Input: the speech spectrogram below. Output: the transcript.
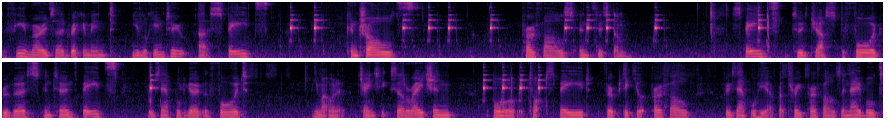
the few modes I'd recommend you look into are speeds, controls, profiles and system. Speeds to adjust the forward, reverse and turn speeds. For example, to go to the forward, you might want to change the acceleration or the top speed for a particular profile. For example, here I've got three profiles enabled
